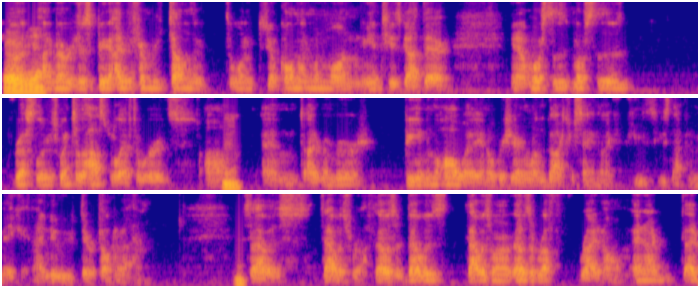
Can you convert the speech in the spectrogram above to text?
Sure, yeah. I remember just being, I just remember telling the, the one, you know, call 911, the EMTs got there. You know, most of the, most of the wrestlers went to the hospital afterwards. Um, mm. And I remember being in the hallway and overhearing one of the doctors saying like, he's, he's not going to make it. And I knew they were talking about him. Mm. So that was, that was rough. That was, a, that was, that was one, that was a rough ride home. And I, I,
